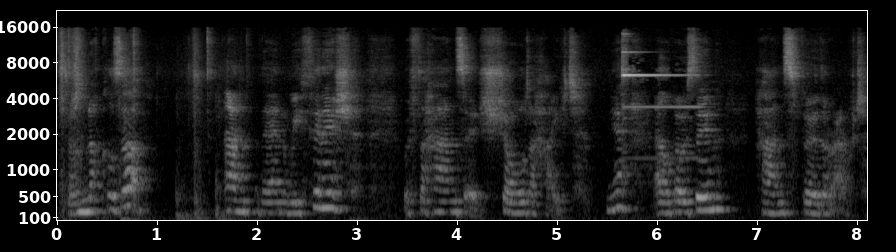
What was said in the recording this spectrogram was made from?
so knuckles up. And then we finish with the hands at shoulder height. Yeah, elbows in, hands further out.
